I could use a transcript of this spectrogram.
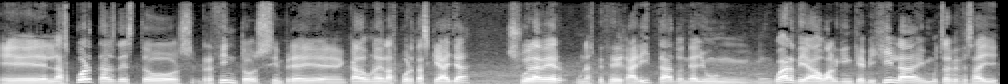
En las puertas de estos recintos, siempre en cada una de las puertas que haya, suele haber una especie de garita donde hay un, guardia o alguien que vigila y muchas veces hay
